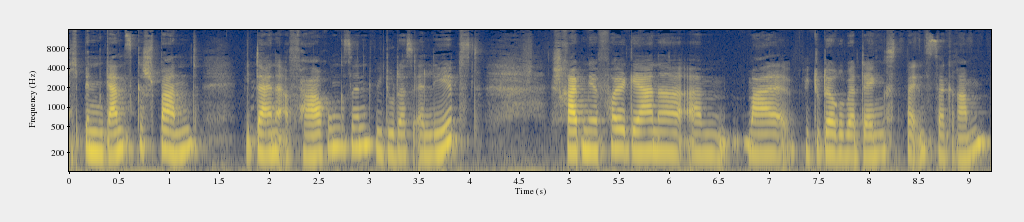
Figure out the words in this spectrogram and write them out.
Ich bin ganz gespannt, wie deine Erfahrungen sind, wie du das erlebst. Schreib mir voll gerne ähm, mal, wie du darüber denkst bei Instagram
